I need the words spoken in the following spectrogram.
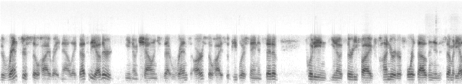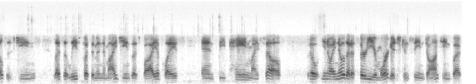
the rents are so high right now. Like that's the other you know challenge is that rents are so high. So people are saying instead of putting you know thirty five hundred or four thousand into somebody else's jeans, let's at least put them into my jeans. Let's buy a place and be paying myself. So you know I know that a thirty year mortgage can seem daunting, but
